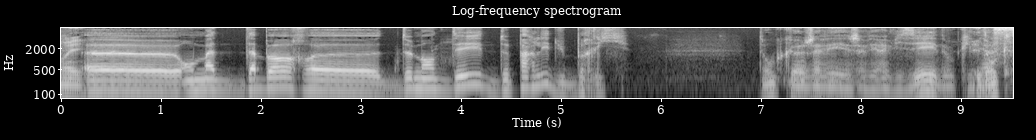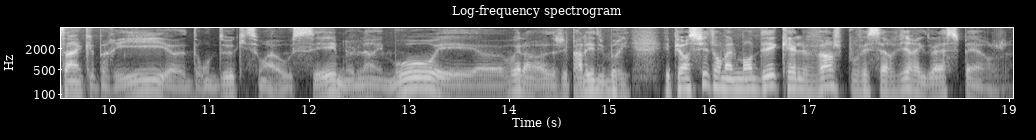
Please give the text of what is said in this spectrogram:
Oui. Euh, on m'a d'abord euh, demandé de parler du brie. Donc euh, j'avais j'avais révisé. Donc il Et y a cinq bris, euh, dont deux qui sont à OC, Melun et Meaux, et euh, voilà, j'ai parlé du brie. Et puis ensuite on m'a demandé quel vin je pouvais servir avec de l'asperge.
